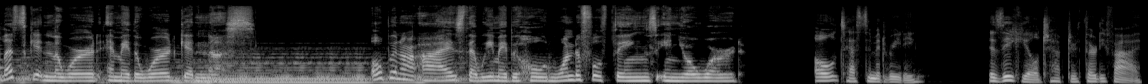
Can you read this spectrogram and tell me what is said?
Let's get in the Word, and may the Word get in us. Open our eyes that we may behold wonderful things in your Word. Old Testament reading Ezekiel chapter 35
